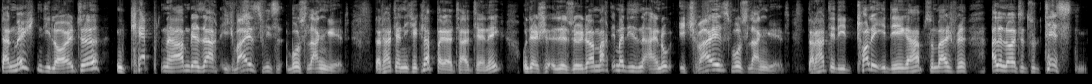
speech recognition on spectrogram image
dann möchten die Leute einen Captain haben, der sagt, ich weiß, wo es lang geht. Das hat ja nicht geklappt bei der Titanic. Und der, der Söder macht immer diesen Eindruck, ich weiß, wo es lang geht. Dann hat er die tolle Idee gehabt, zum Beispiel alle Leute zu testen.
